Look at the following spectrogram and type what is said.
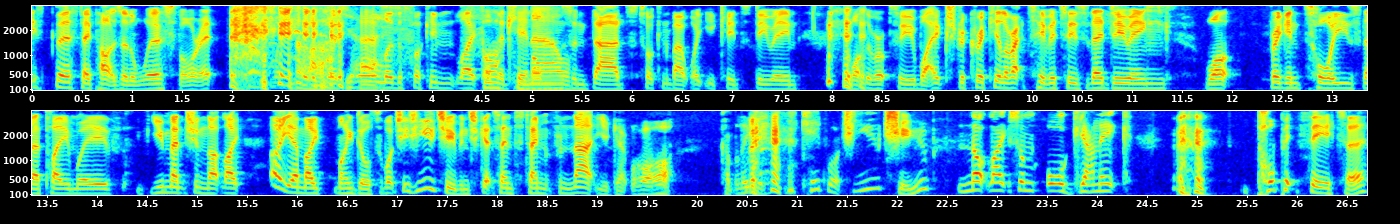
His birthday parties are the worst for it. When you sit Oh, with all of the fucking like Fucking other mums and dads talking about what your kids doing, what they're up to, what extracurricular activities they're doing, what frigging toys they're playing with. If you mention that, like, oh yeah, my my daughter watches YouTube and she gets entertainment from that, you go, oh, can't believe it. your kid watch YouTube, not like some organic puppet theatre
